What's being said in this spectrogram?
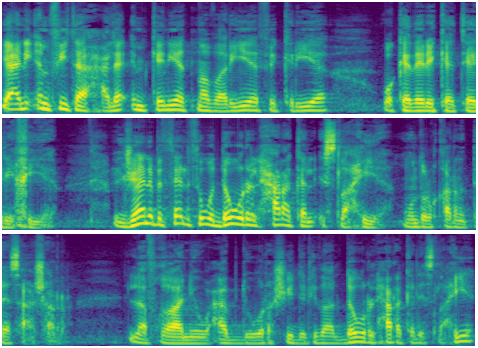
يعني انفتاح على إمكانيات نظرية فكرية وكذلك تاريخية. الجانب الثالث هو دور الحركة الإصلاحية منذ القرن التاسع عشر. الأفغاني وعبده ورشيد رضا دور الحركة الإصلاحية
